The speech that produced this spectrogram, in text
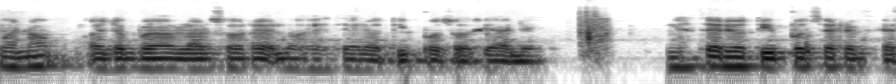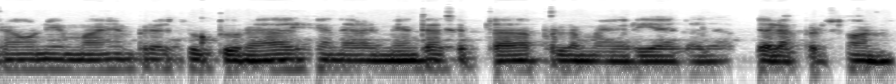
Bueno, hoy les voy a hablar sobre los estereotipos sociales. Un estereotipo se refiere a una imagen preestructurada y generalmente aceptada por la mayoría de, la, de las personas.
